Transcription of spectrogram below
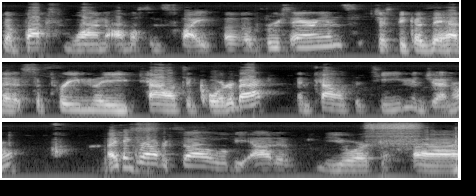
the Bucks won almost in spite of Bruce Arians, just because they had a supremely talented quarterback and talented team in general. I think Robert Saleh will be out of New York uh,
